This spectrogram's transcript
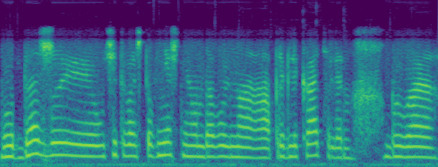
Вот даже учитывая, что внешне он довольно привлекателен, было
